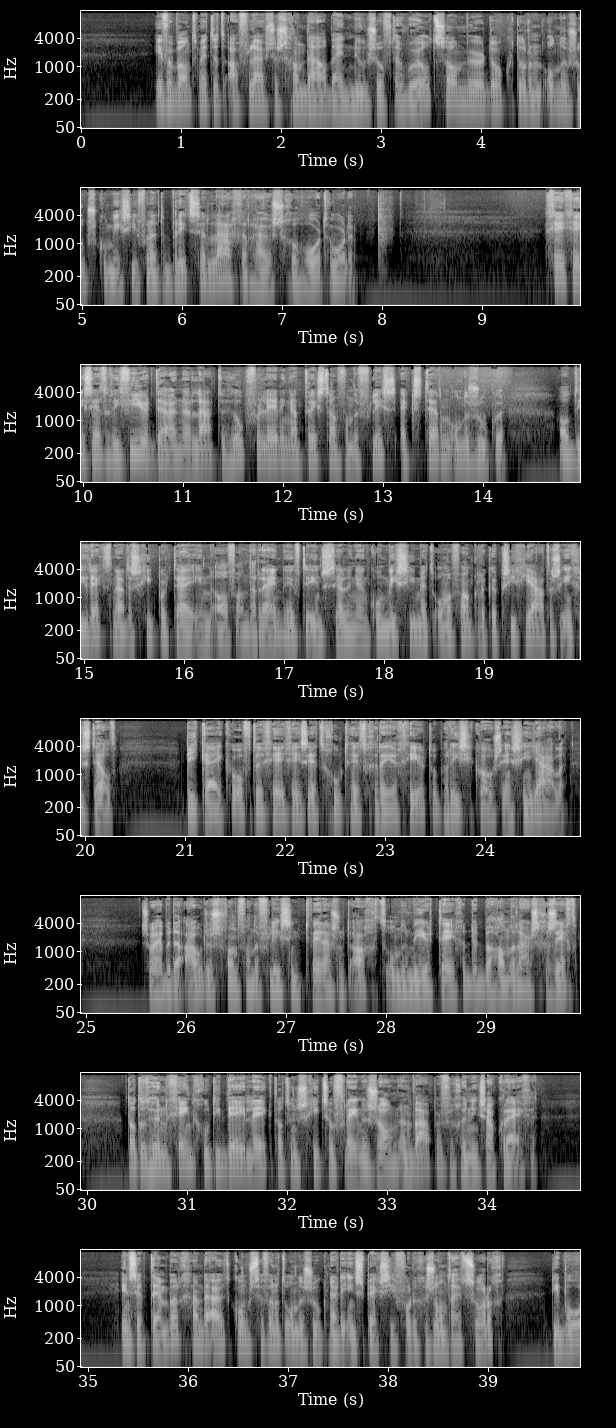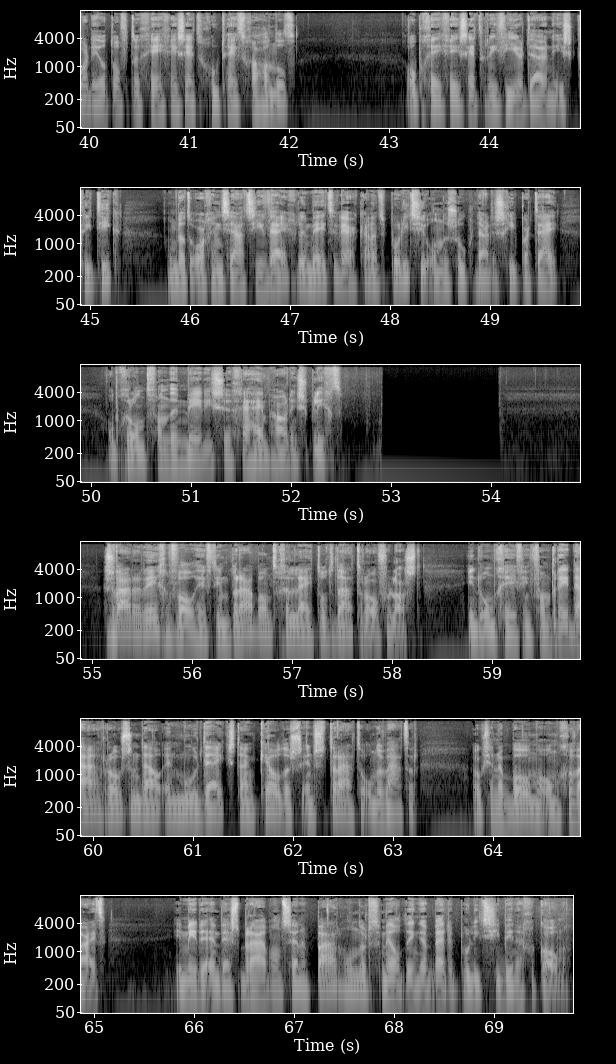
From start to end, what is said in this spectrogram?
In verband met het afluisterschandaal bij News of the World... zal Murdoch door een onderzoekscommissie van het Britse Lagerhuis gehoord worden. GGZ Rivierduinen laat de hulpverlening aan Tristan van der Vlis extern onderzoeken. Al direct na de schietpartij in Alf aan de Rijn... heeft de instelling een commissie met onafhankelijke psychiaters ingesteld... Die kijken of de GGZ goed heeft gereageerd op risico's en signalen. Zo hebben de ouders van Van der Vlis in 2008 onder meer tegen de behandelaars gezegd... dat het hun geen goed idee leek dat hun schizofrene zoon een wapenvergunning zou krijgen. In september gaan de uitkomsten van het onderzoek naar de Inspectie voor de Gezondheidszorg... die beoordeelt of de GGZ goed heeft gehandeld. Op GGZ Rivierduinen is kritiek omdat de organisatie weigerde mee te werken aan het politieonderzoek naar de schietpartij op grond van de medische geheimhoudingsplicht. Zware regenval heeft in Brabant geleid tot wateroverlast. In de omgeving van Breda, Roosendaal en Moerdijk staan kelders en straten onder water. Ook zijn er bomen omgewaaid. In Midden- en West-Brabant zijn een paar honderd meldingen bij de politie binnengekomen.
